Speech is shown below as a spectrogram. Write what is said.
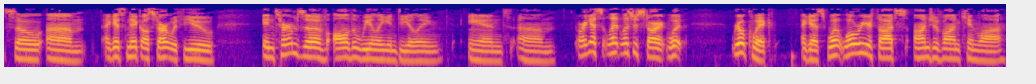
So um, I guess, Nick, I'll start with you. In terms of all the wheeling and dealing, and um, or I guess let, let's just start. What, real quick, I guess, what what were your thoughts on Javon Kinlaw?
